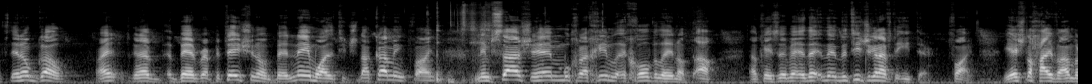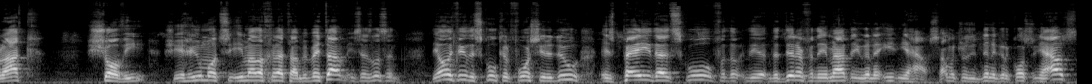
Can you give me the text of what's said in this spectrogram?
If they don't go, right? It's going to have a bad reputation or a bad name. Why the teacher's not coming? Fine. Nimsa shehem muchrachim le'echol v'lehenot. Ah, okay. So the, the, the teacher's going to have to eat there. Fine. Yesh l'chayvam rak shovi shehiyu motziim al. He says, listen, the only thing the school can force you to do is pay the school for the, the, the dinner for the amount that you're going to eat in your house. How much was your dinner going to cost in your house?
